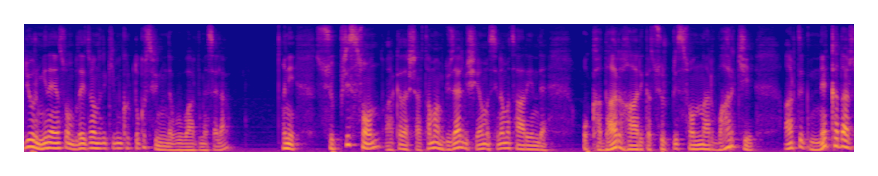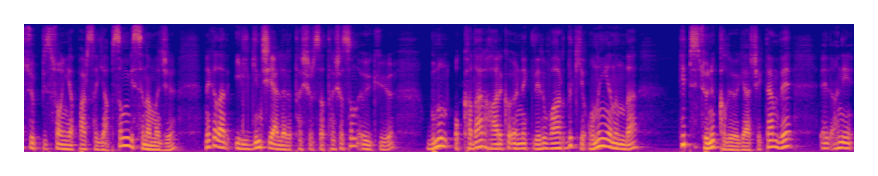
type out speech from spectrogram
Diyorum yine en son Blade Runner 2049 filminde bu vardı mesela. Hani sürpriz son arkadaşlar tamam güzel bir şey ama sinema tarihinde o kadar harika sürpriz sonlar var ki artık ne kadar sürpriz son yaparsa yapsın bir sinemacı, ne kadar ilginç yerlere taşırsa taşısın öyküyü bunun o kadar harika örnekleri vardı ki onun yanında hepsi sönük kalıyor gerçekten ve e, hani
